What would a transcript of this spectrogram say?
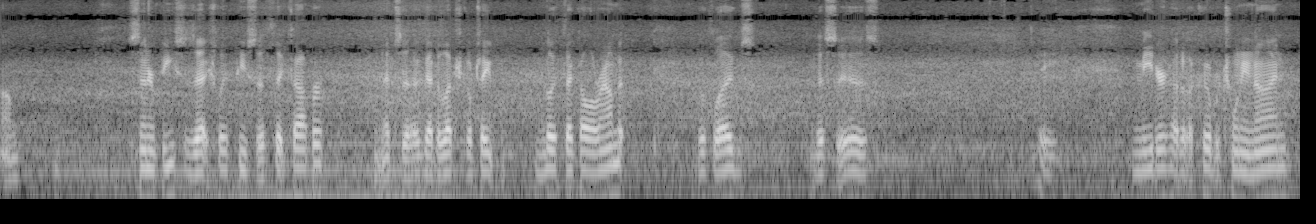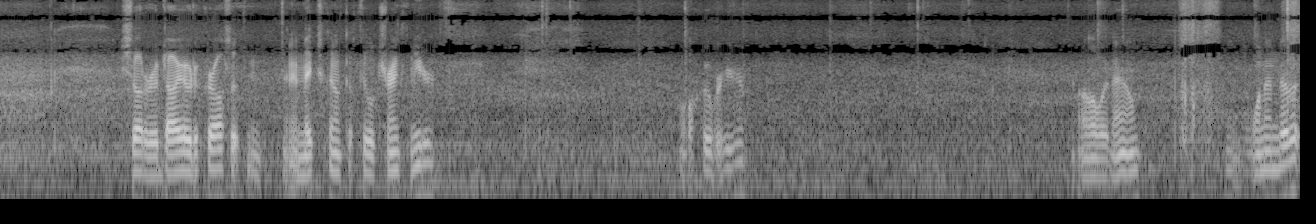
Um, centerpiece is actually a piece of thick copper. That's uh, got electrical tape really thick all around it, both legs. This is a meter out of a Cobra 29 solder a diode across it and, and it makes kind of like a field strength meter. Walk over here. All the way down. Here's one end of it.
